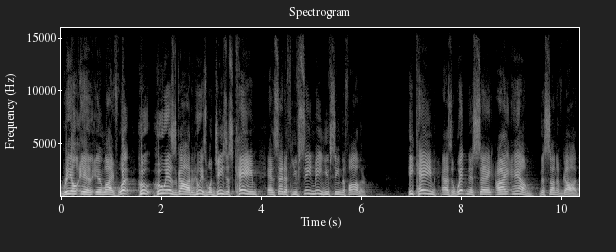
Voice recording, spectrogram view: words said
real in, in life? What, who, who is God and who is? Well, Jesus came and said, If you've seen me, you've seen the Father. He came as a witness saying, I am the Son of God.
